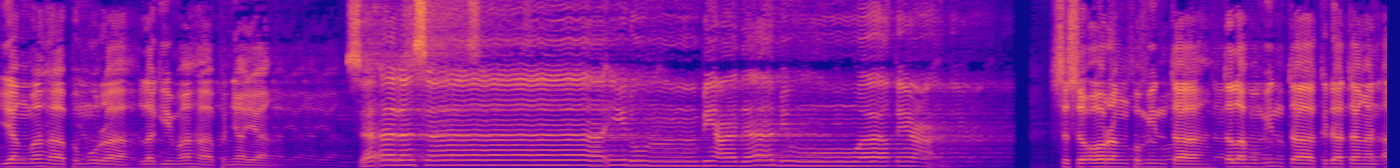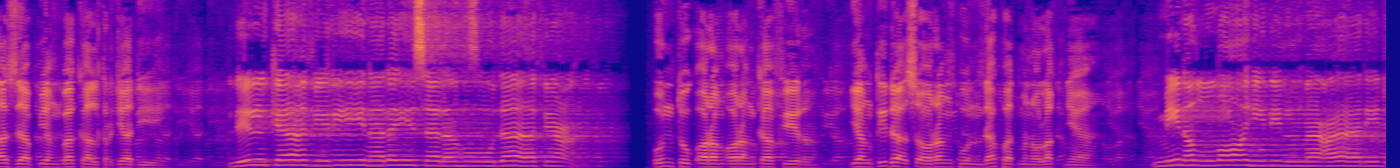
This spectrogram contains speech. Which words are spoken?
yang Maha Pemurah lagi Maha Penyayang. سأل سائل بعذاب واقع Seseorang peminta telah meminta kedatangan azab yang bakal terjadi. للكافرين ليس له دافع untuk orang-orang kafir yang tidak seorang pun dapat menolaknya. Min Allahi dil ma'arij.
